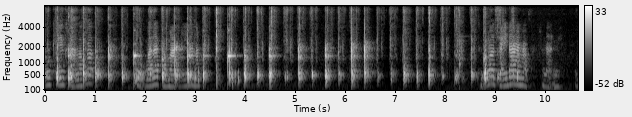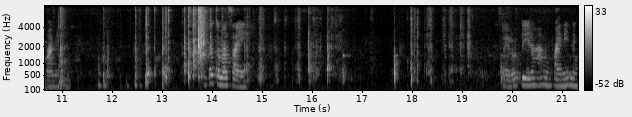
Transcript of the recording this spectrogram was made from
โอเคค่ะแล้วก็โขลกมาได้ประมาณนี้นะ ถือว่าใช้ ได้ค่ะ ขนาดนี้ประมาณนี้ก็จะมาใส่ใส่โรตีนะคะ ลงไปนิดนึง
